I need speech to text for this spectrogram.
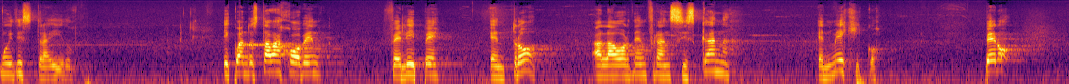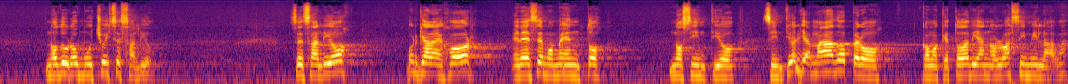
muy distraído. Y cuando estaba joven, Felipe entró a la orden franciscana en México, pero no duró mucho y se salió. Se salió porque a lo mejor en ese momento no sintió, sintió el llamado, pero como que todavía no lo asimilaba.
